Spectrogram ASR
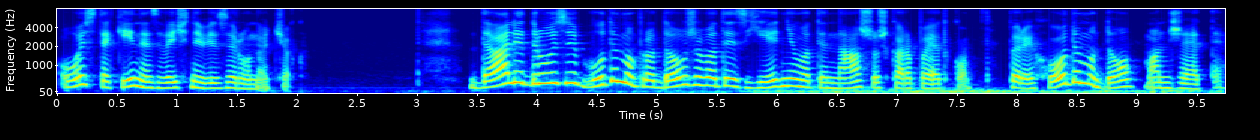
Ось такий незвичний візеруночок. Далі, друзі, будемо продовжувати з'єднювати нашу шкарпетку. Переходимо до манжети.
